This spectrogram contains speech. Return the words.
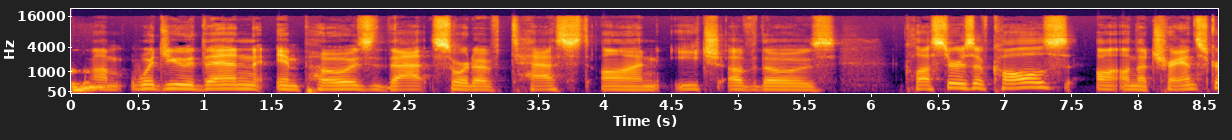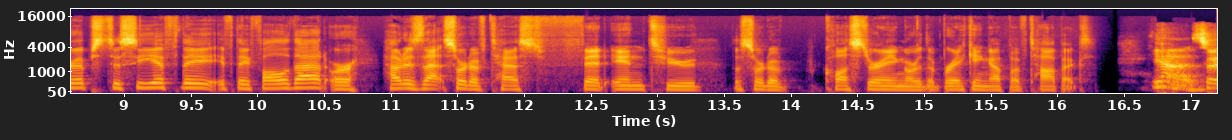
Mm-hmm. Um, would you then impose that sort of test on each of those clusters of calls on, on the transcripts to see if they if they follow that or how does that sort of test fit into the sort of clustering or the breaking up of topics? Yeah. So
